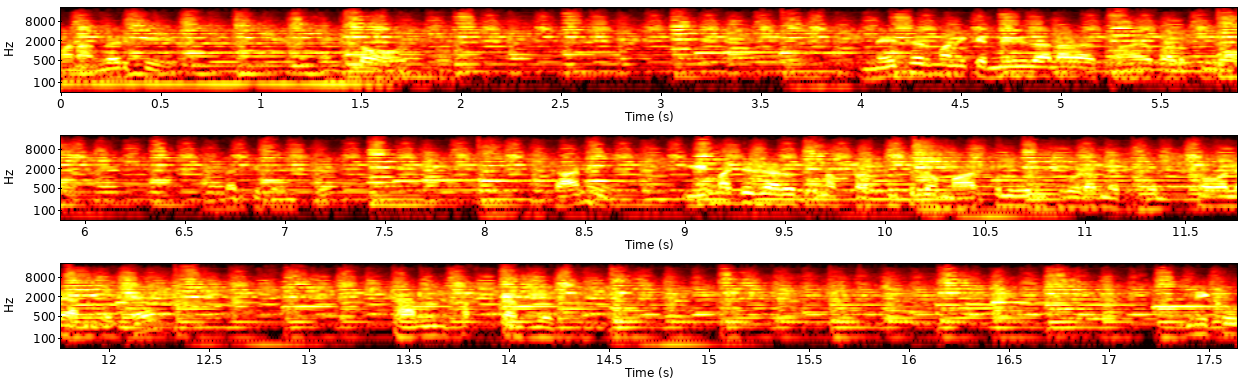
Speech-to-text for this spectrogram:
మనందరికీ ఎంతో అవసరం. నేచర్ మనకి ఎన్ని విధాలుగా సహాయపడుతుందో అందరికీ తెలుసు. కానీ ఈ మధ్య జరుగుతున్న ప్రకృతిలో మార్పుల గురించి కూడా మీరు తెలుసుకోవాలి అనుకుంటే ఛానల్ని సబ్స్క్రైబ్ చేసుకోండి. మీకు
